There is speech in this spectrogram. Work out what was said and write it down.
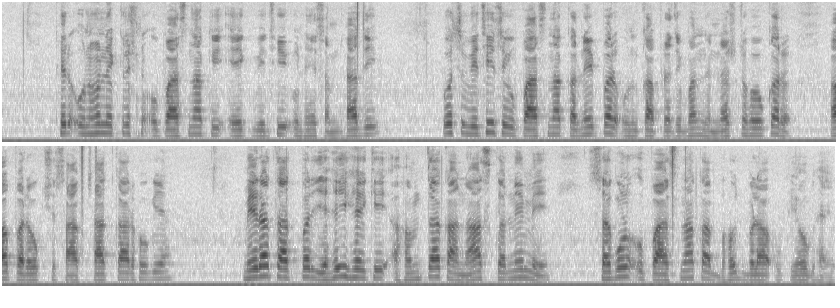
फिर उन्होंने कृष्ण उपासना की एक विधि उन्हें समझा दी। उस विधि से उपासना करने पर उनका प्रतिबंध नष्ट होकर अपरोक्ष साक्षात्कार हो गया। मेरा तात्पर्य यही है कि अहमता का नाश करने में सगुण उपासना का बहुत बड़ा उपयोग है।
